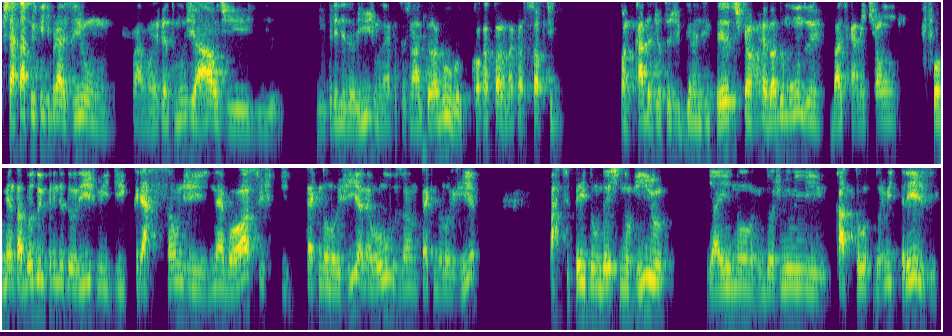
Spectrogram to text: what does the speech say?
Startup Weekend Brasil, um, um evento mundial de, de, empreendedorismo, né, patrocinado pela Google, Coca-Cola, Microsoft, pancada de outras grandes empresas que é ao redor do mundo. Basicamente, é um fomentador do empreendedorismo e de criação de negócios, de tecnologia, né, ou usando tecnologia. Participei de um desse no Rio, e aí no, em 2014, 2013,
